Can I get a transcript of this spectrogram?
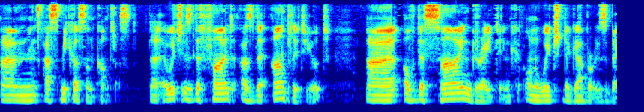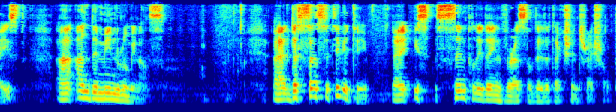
um, as Michelson contrast, uh, which is defined as the amplitude uh, of the sine grating on which the Gabor is based uh, and the mean luminance. Uh, the sensitivity uh, is simply the inverse of the detection threshold.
